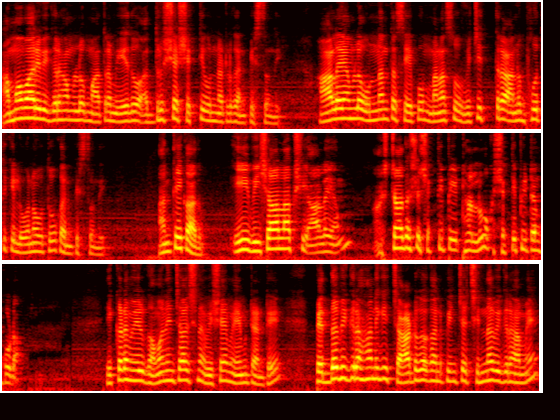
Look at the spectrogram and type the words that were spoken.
అమ్మవారి విగ్రహంలో మాత్రం ఏదో అదృశ్య శక్తి ఉన్నట్లు కనిపిస్తుంది. ఆలయంలో ఉన్నంతసేపు మనసు విచిత్ర అనుభూతికి లోనవుతూ కనిపిస్తుంది. అంతేకాదు ఈ విశాలాక్షి ఆలయం అష్టాదశ శక్తిపీఠాల్లో ఒక శక్తిపీఠం కూడా. ఇక్కడ మీరు గమనించాల్సిన విషయం ఏమిటంటే పెద్ద విగ్రహానికి చాటుగా కనిపించే చిన్న విగ్రహమే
